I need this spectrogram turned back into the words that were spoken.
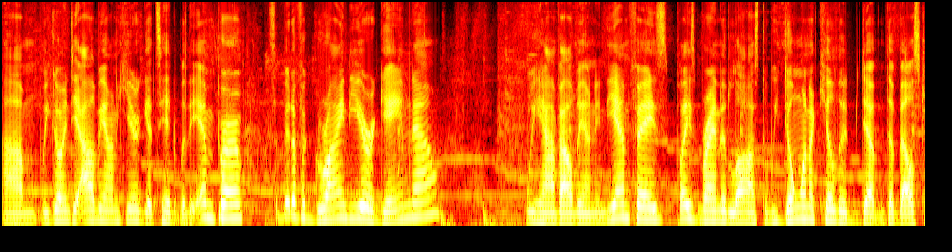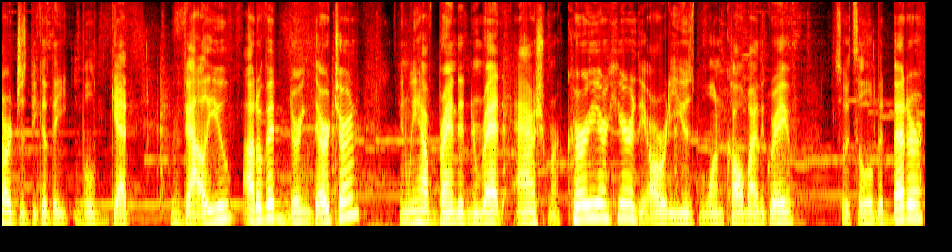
Um, we go into Albion here, gets hit with the Imperm. It's a bit of a grindier game now. We have Albion in the end phase, plays Branded Lost. We don't want to kill the, the Bellstar just because they will get value out of it during their turn. And we have Branded in red Ash Mercurier here. They already used one Call by the Grave, so it's a little bit better.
